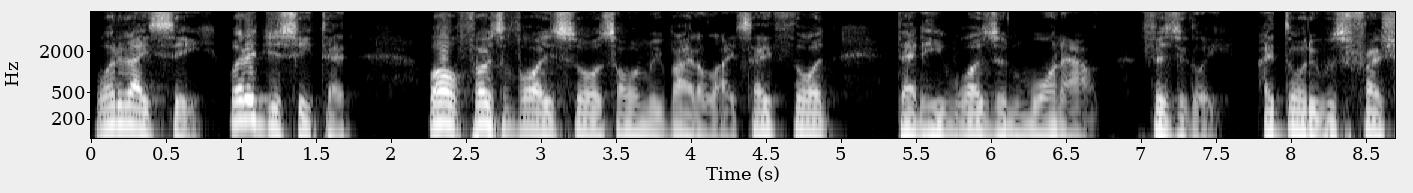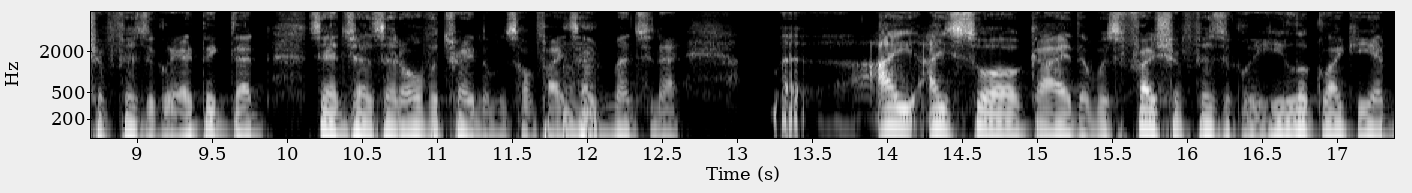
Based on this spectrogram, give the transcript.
What did I see? What did you see, Ted? Well, first of all, I saw someone revitalized. I thought that he wasn't worn out physically. I thought he was fresher physically. I think that Sanchez had overtrained him in some fights. Mm-hmm. I mentioned that. I I saw a guy that was fresher physically. He looked like he had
